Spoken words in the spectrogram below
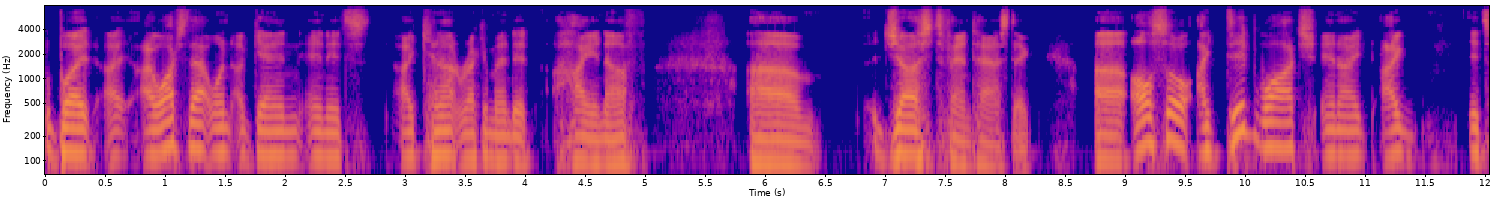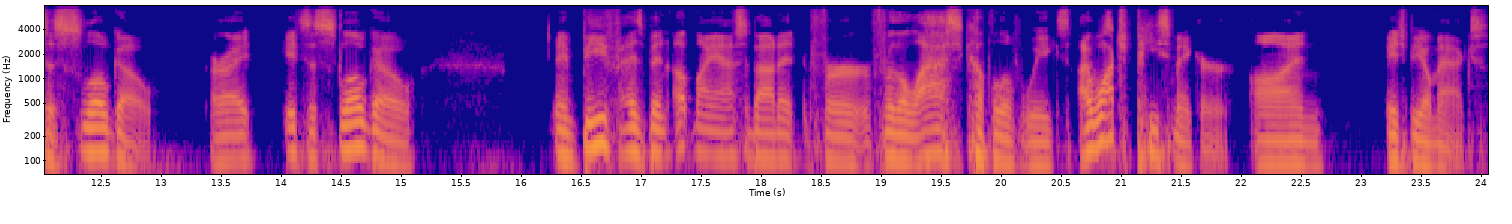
but I, I watched that one again, and it's I cannot recommend it high enough. Um, just fantastic. Uh, also, I did watch, and I, I, it's a slow go. All right, it's a slow go, and Beef has been up my ass about it for for the last couple of weeks. I watched Peacemaker on HBO Max.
